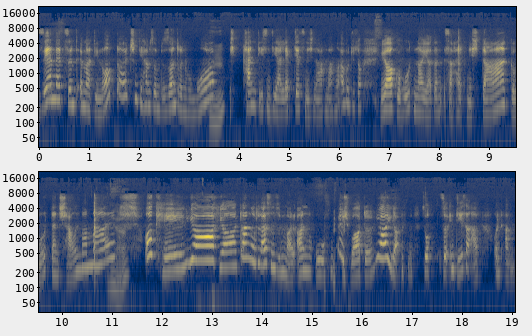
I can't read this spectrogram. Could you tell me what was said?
Sehr nett sind immer die Norddeutschen, die haben so einen besonderen Humor. Mhm. Ich kann diesen Dialekt jetzt nicht nachmachen, aber die sagen, ja gut, naja, dann ist er halt nicht da. Gut, dann schauen wir mal. Ja. Okay, ja, ja, dann lassen Sie mal anrufen. Ich warte, ja, ja. So, so in dieser Art. Und am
